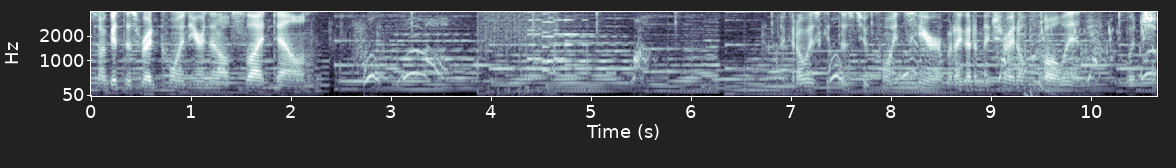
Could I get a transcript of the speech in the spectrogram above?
So I'll get this red coin here, and then I'll slide down. Could always get those two coins here, but I gotta make sure I don't fall in, which,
